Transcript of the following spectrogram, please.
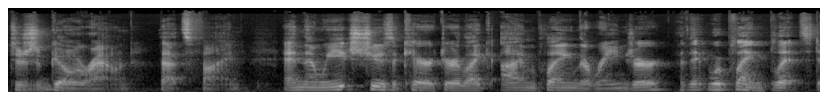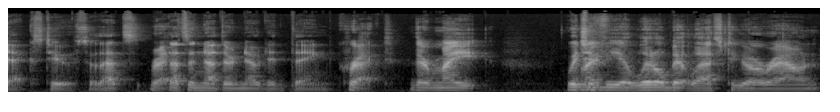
to just go around. That's fine. And then we each choose a character. Like I'm playing the ranger. I think we're playing Blitz decks too, so that's Right. that's another noted thing. Correct. There might Which might if, be a little bit less to go around.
